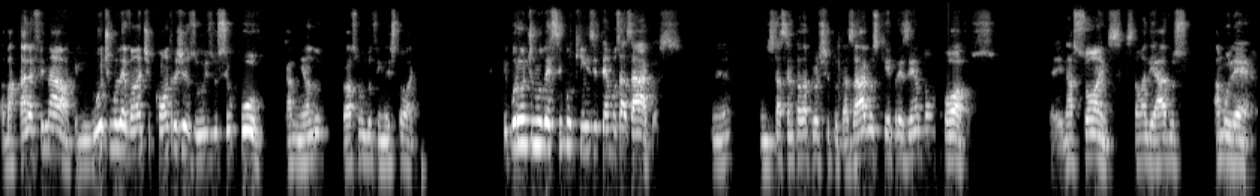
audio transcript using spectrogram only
a batalha final, aquele último levante contra Jesus e o seu povo, caminhando próximo do fim da história. E por último, no versículo 15, temos as águas, né? onde está sentada a prostituta. As águas que representam povos é, e nações que estão aliados à mulher,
